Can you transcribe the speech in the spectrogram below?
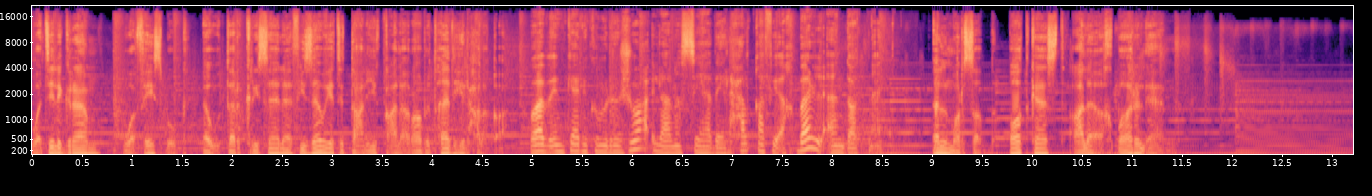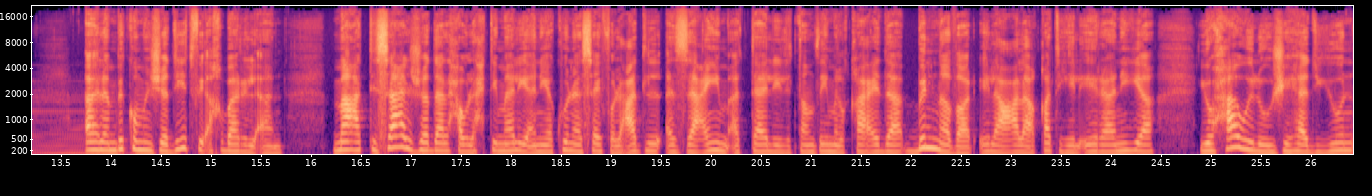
وتليجرام وفيسبوك أو ترك رسالة في زاوية التعليق على رابط هذه الحلقة. وبإمكانكم الرجوع إلى نص هذه الحلقة في أخبار الآن دوت نت. المرصد. بودكاست على أخبار الآن. أهلا بكم من جديد في أخبار الآن. مع اتساع الجدل حول احتمال أن يكون سيف العدل الزعيم التالي لتنظيم القاعدة بالنظر إلى علاقته الإيرانية يحاول جهاديون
